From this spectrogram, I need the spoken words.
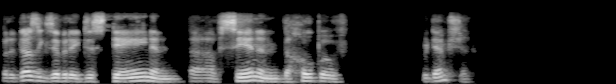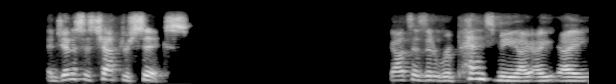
but it does exhibit a disdain and uh, of sin and the hope of redemption. In Genesis chapter 6, God says that it repents me. I, I, I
